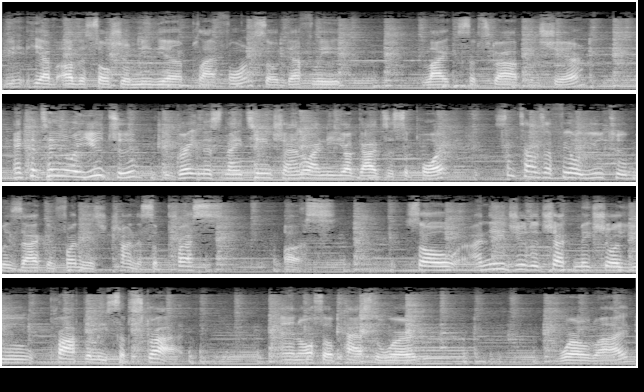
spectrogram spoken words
he have other social media platforms. So definitely like, subscribe, and share. And continue on YouTube, the Greatness 19 channel. I need your guys' support. Sometimes I feel YouTube is acting funny. It's trying to suppress us. So I need you to check, make sure you properly subscribe, and also pass the word worldwide,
